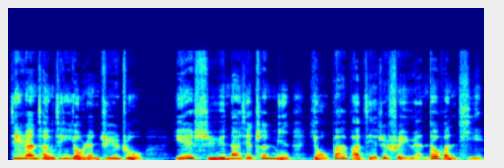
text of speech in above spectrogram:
既然曾经有人居住，也许那些村民有办法解决水源的问题，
